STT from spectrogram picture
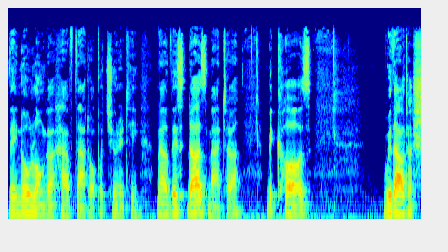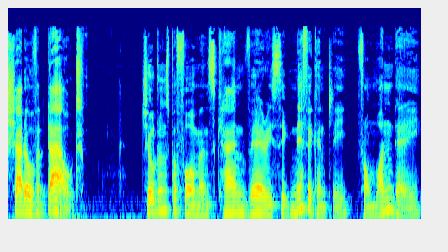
they no longer have that opportunity. Now, this does matter because, without a shadow of a doubt, children's performance can vary significantly from one day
